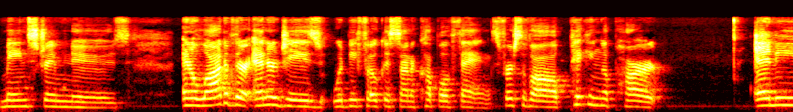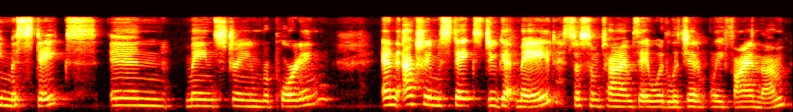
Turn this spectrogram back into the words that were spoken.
mainstream news, and a lot of their energies would be focused on a couple of things. First of all, picking apart any mistakes in mainstream reporting. And actually, mistakes do get made. So sometimes they would legitimately find them.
